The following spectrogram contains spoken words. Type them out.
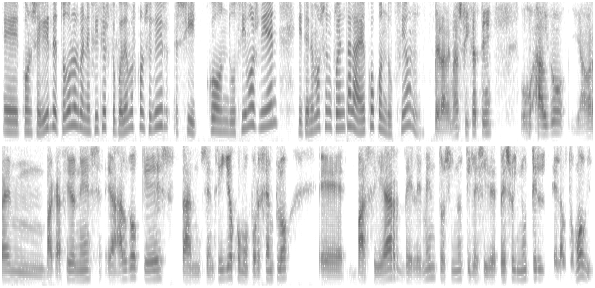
eh, conseguir, de todos los beneficios que podemos conseguir si conducimos bien y tenemos en cuenta la ecoconducción. Pero además, fíjate, o algo, y ahora en vacaciones, eh, algo que es tan sencillo como, por ejemplo, eh, vaciar de elementos inútiles y de peso inútil el automóvil.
